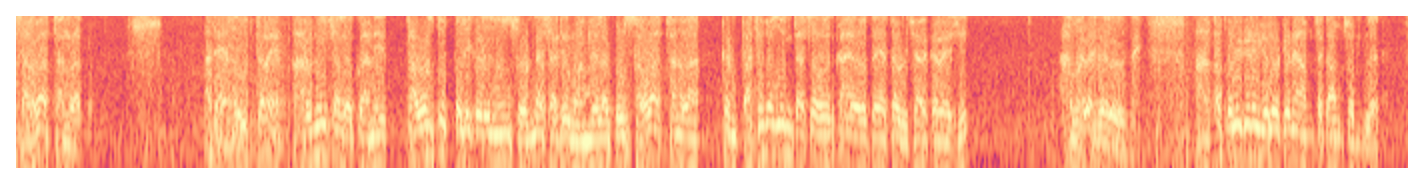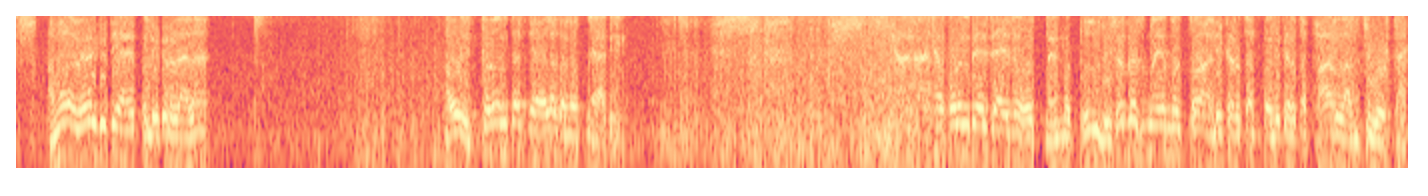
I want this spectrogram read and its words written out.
सर्वात चांगला कोण आता आहे आर्मीच्या लोकांनी ताबडतोब पलीकडे नेऊन सोडण्यासाठी बांधलेला पूल सर्वात चांगला. कारण पाठीमागून त्याचं काय होतं याचा विचार करायची आम्हाला गरज नाही. आता पलीकडे गेलो की नाही आमचं काम संपलं. आम्हाला वेळ किती आहे पलीकडे जायला? अहो इथपर्यंत यायला जमत नाही आधी. ह्या काठापर्यंत जायचं होत नाही. मग पूल दिसतच नाही मग तो अलीकडचा आणि पलीकडचा फार लांबची गोष्ट आहे.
